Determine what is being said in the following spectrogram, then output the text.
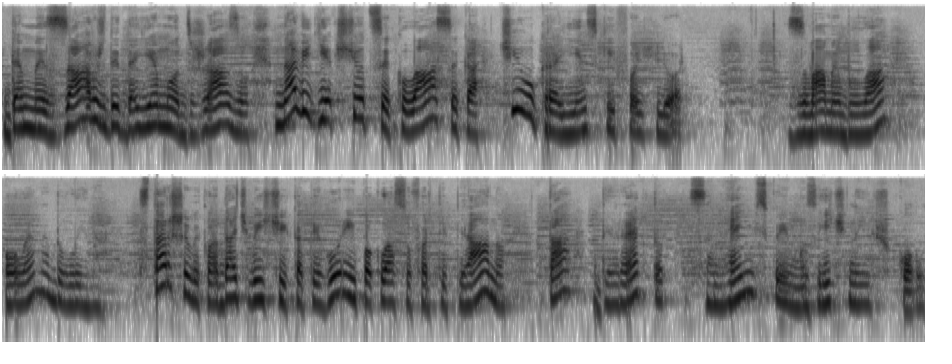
де ми завжди даємо джазу, навіть якщо це класика чи український фольклор. З вами була Олена Долина, старший викладач вищої категорії по класу фортепіано та директор Семенівської музичної школи.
